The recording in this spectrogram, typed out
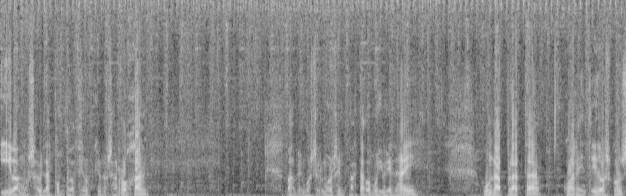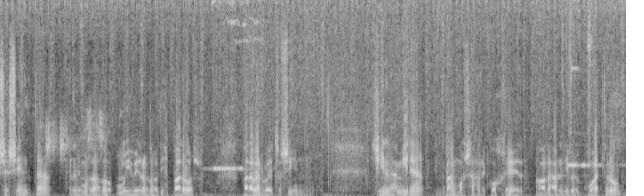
Y vamos a ver la puntuación que nos arroja. Va, vemos el hemos impactado muy bien ahí. Una plata, 42,60. Le hemos dado muy bien los dos disparos para haberlo hecho sin, sin la mira. Vamos a recoger ahora al nivel 4.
